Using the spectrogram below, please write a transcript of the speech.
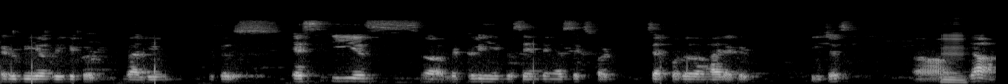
it will be a really good value because SE is uh, literally the same thing as six, but except for the highlighted features. Hmm. Yeah,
